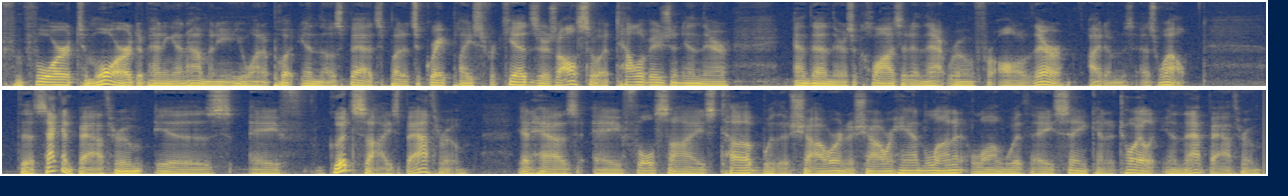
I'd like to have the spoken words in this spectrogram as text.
from four to more, depending on how many you want to put in those beds. But it's a great place for kids. There's also a television in there, and then there's a closet in that room for all of their items as well. The second bathroom is a f- good sized bathroom. It has a full size tub with a shower and a shower handle on it, along with a sink and a toilet in that bathroom.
